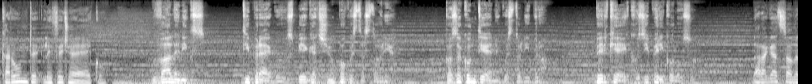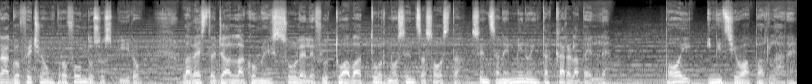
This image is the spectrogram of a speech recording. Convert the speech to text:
Caronte le fece eco. Valenix, ti prego, spiegaci un po' questa storia. Cosa contiene questo libro? Perché è così pericoloso? La ragazza Drago fece un profondo sospiro. La veste gialla come il sole le fluttuava attorno senza sosta, senza nemmeno intaccare la pelle. Poi iniziò a parlare.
